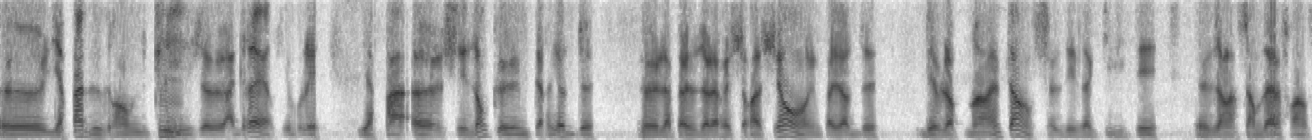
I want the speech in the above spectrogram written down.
euh, il n'y a pas de grande crise hmm. euh, agraire, si vous voulez. Il n'y a pas. c'est donc une période de la période de la Restauration, une période de développement intense des activités dans l'ensemble de la France.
